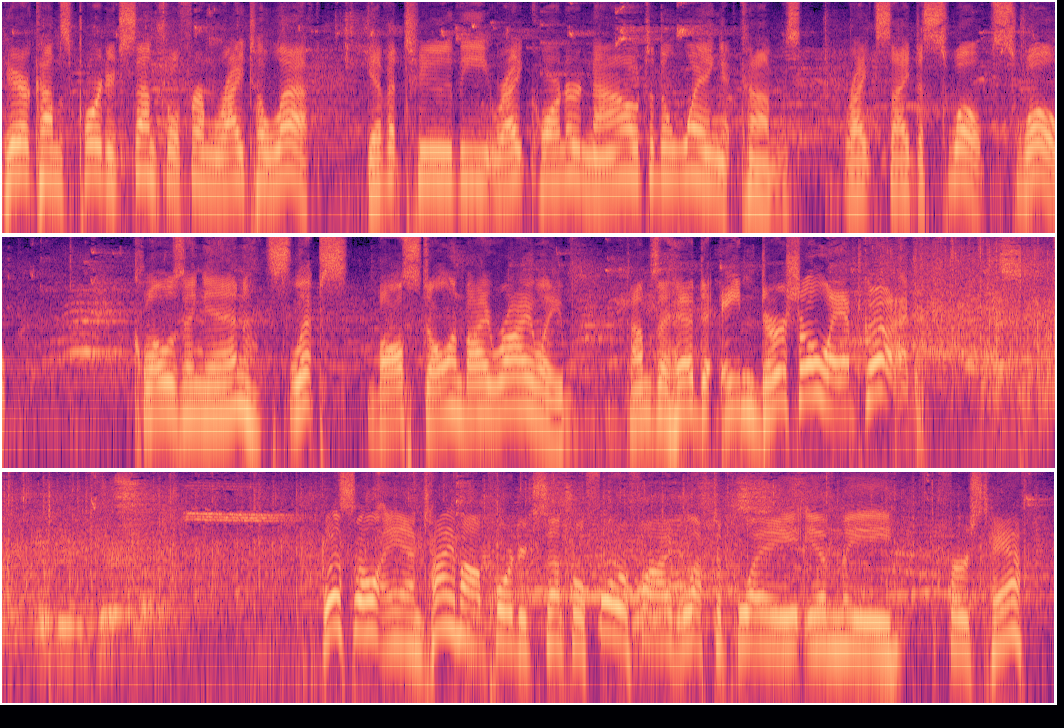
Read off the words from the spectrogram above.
Here comes Portage Central from right to left. Give it to the right corner. Now to the wing it comes. Right side to Swope. Swope closing in. Slips. Ball stolen by Riley. Comes ahead to Ayden Dirschell. Layup good. Whistle and timeout Portage Central. 4.05 left to play in the first half.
